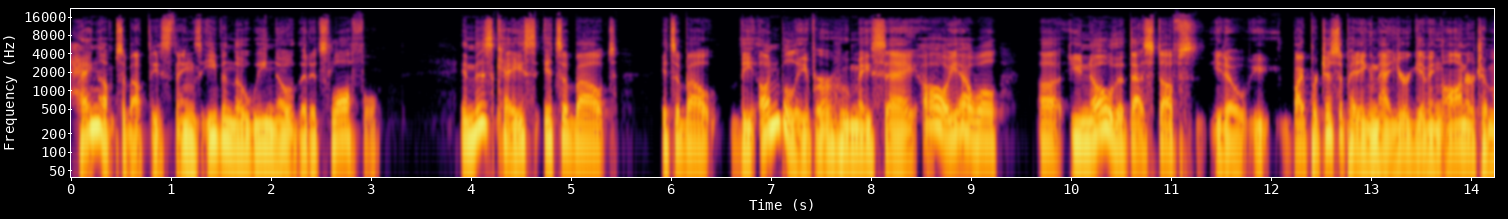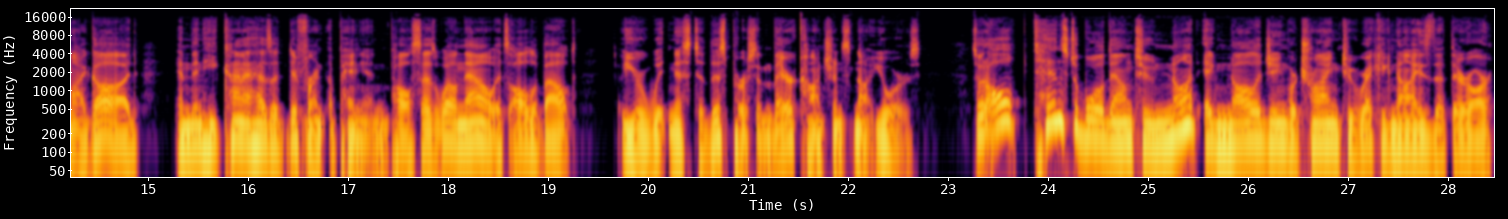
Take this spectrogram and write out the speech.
hangups about these things, even though we know that it's lawful. In this case, it's about it's about the unbeliever who may say, "Oh yeah, well." Uh, you know that that stuff's you know you, by participating in that you're giving honor to my God, and then he kind of has a different opinion. Paul says, well, now it's all about your witness to this person, their conscience, not yours. So it all tends to boil down to not acknowledging or trying to recognize that there are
